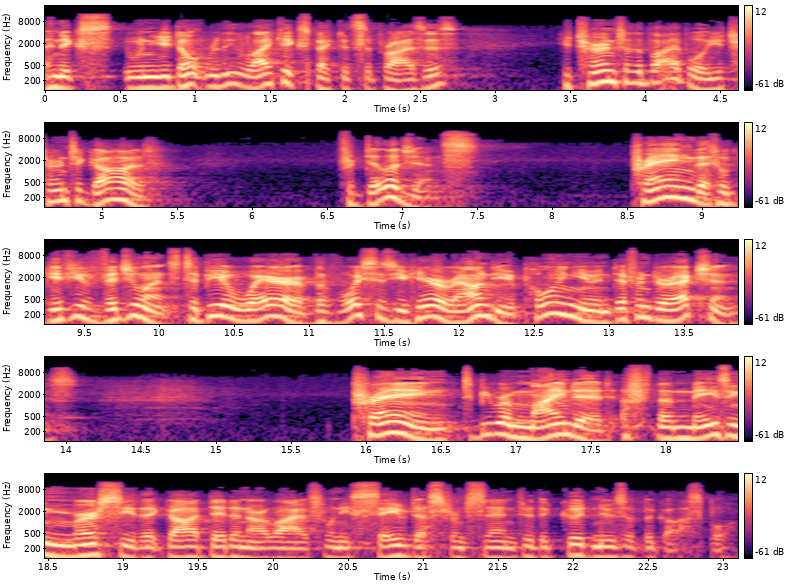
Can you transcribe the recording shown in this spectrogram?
ex, when you don't really like expected surprises, you turn to the Bible, you turn to God for diligence praying that He'll give you vigilance to be aware of the voices you hear around you, pulling you in different directions. praying to be reminded of the amazing mercy that God did in our lives when He saved us from sin through the good news of the gospel.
